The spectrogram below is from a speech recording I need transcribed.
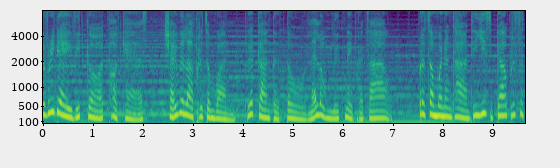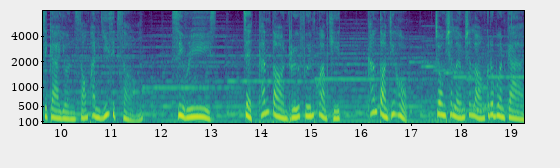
Everyday with God Podcast ใช้เวลาประจำวันเพื่อการเติบโตและลงลึกในพระเจ้า ประจำวันอังคารที่ 29 พฤศจิกายน 2022 ซีรีส์ 7 ขั้นตอนหรือฟื้นความคิด ขั้นตอนที่ 6 จงเฉลิมฉลองกระบวนการ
